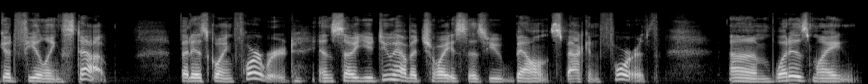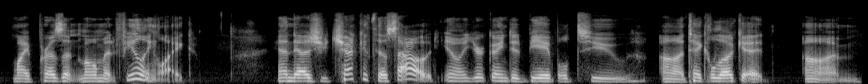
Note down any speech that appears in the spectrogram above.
good feeling step, but it's going forward. And so you do have a choice as you bounce back and forth. Um, what is my my present moment feeling like? And as you check this out, you know you're going to be able to uh, take a look at um,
